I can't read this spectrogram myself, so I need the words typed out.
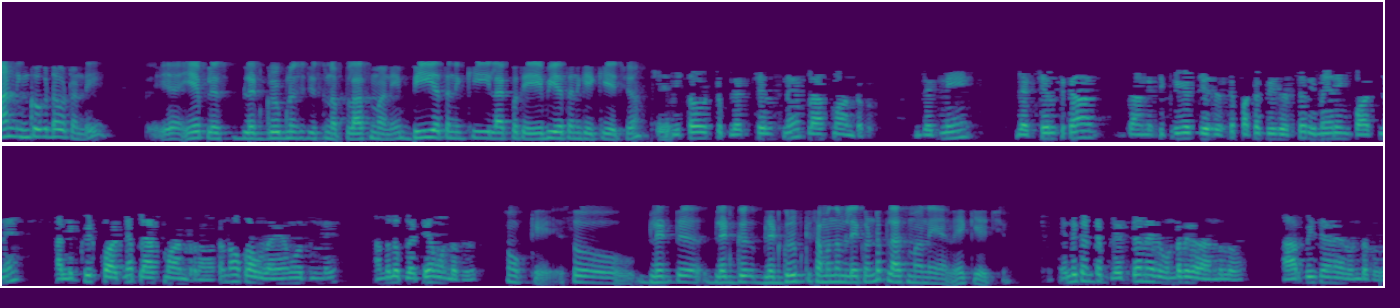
అండ్ ఇంకొక డౌట్ అండి. A- A plus blood group నుంచి తీసుకున్న ప్లాస్మాని బి అతనికి లేకపోతే ఏబి అతనికి ఎక్కియచ్చా? వితౌట్ బ్లడ్ సెల్స్ నే ప్లాస్మా అంటారు. బ్లడ్ని బ్లడ్ సెల్స్గా దాన్ని సిక్రియేట్ చేసేస్తే పక్కకు తీసేస్తే రిమైనింగ్ పార్ట్ నే ఆ లిక్విడ్ పార్ట్ నే ప్లాస్మా అంటారు అనమాట నో ప్రాబ్లం ఏమవుతుంది? అందులో బ్లడ్ ఏమి ఉండదు. ఓకే. సో బ్లడ్ బ్లడ్ బ్లడ్ గ్రూప్కి సంబంధం లేకుండా ప్లాస్మాని ఎక్కియచ్చు ఎందుకంటే బ్లడ్ అనేది ఉండదు కదా అందులో. ఆర్బీసీ అనేది ఉండదు.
